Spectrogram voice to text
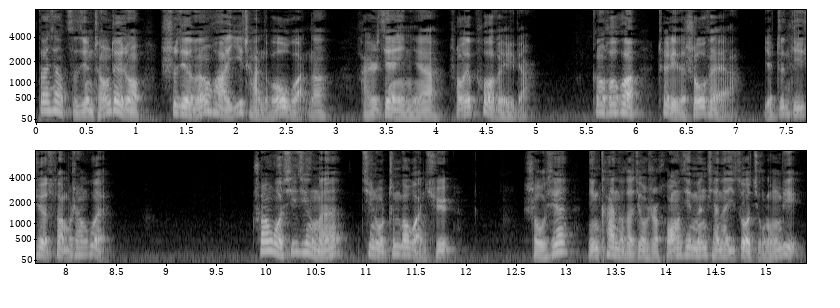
但像紫禁城这种世界文化遗产的博物馆呢，还是建议您啊稍微破费一点。更何况这里的收费啊，也真的确算不上贵。穿过西庆门进入珍宝馆区，首先您看到的就是黄金门前的一座九龙壁。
